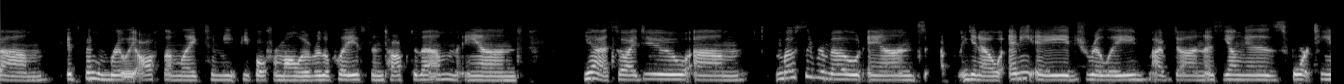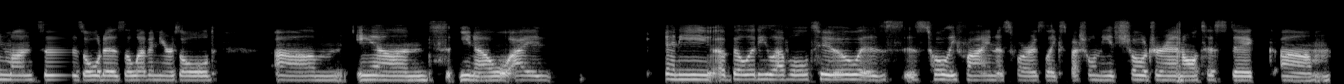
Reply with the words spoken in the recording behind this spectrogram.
um, it's been really awesome, like to meet people from all over the place and talk to them. And yeah, so I do um, mostly remote and you know any age really. I've done as young as 14 months, as old as 11 years old. Um, and you know I any ability level too is is totally fine as far as like special needs children autistic um,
